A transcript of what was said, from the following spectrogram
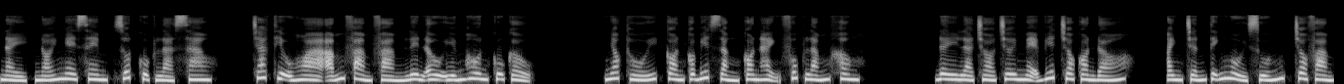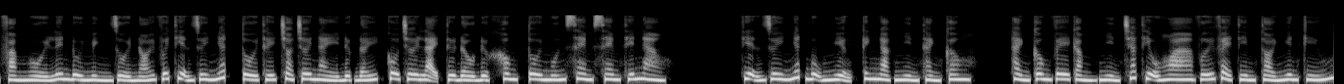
Này, nói nghe xem, rốt cuộc là sao? Trác thiệu hòa ấm phàm phàm lên âu yếm hôn cô cậu. Nhóc thối, con có biết rằng con hạnh phúc lắm không? Đây là trò chơi mẹ viết cho con đó. Anh chấn tĩnh ngồi xuống, cho phàm phàm ngồi lên đùi mình rồi nói với thiện duy nhất, tôi thấy trò chơi này được đấy, cô chơi lại từ đầu được không, tôi muốn xem xem thế nào. Thiện duy nhất bụng miệng, kinh ngạc nhìn thành công. Thành công vê cầm, nhìn chắc thiệu hoa với vẻ tìm tòi nghiên cứu.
